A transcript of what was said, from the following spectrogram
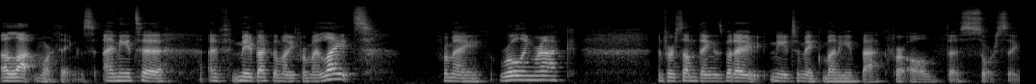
A lot more things. I need to, I've made back the money for my lights, for my rolling rack, and for some things, but I need to make money back for all the sourcing,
